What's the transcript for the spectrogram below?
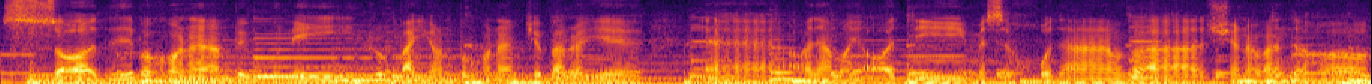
ساده بکنم به گونه ای این رو بیان بکنم که برای آدم های عادی مثل خودم و شنونده ها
